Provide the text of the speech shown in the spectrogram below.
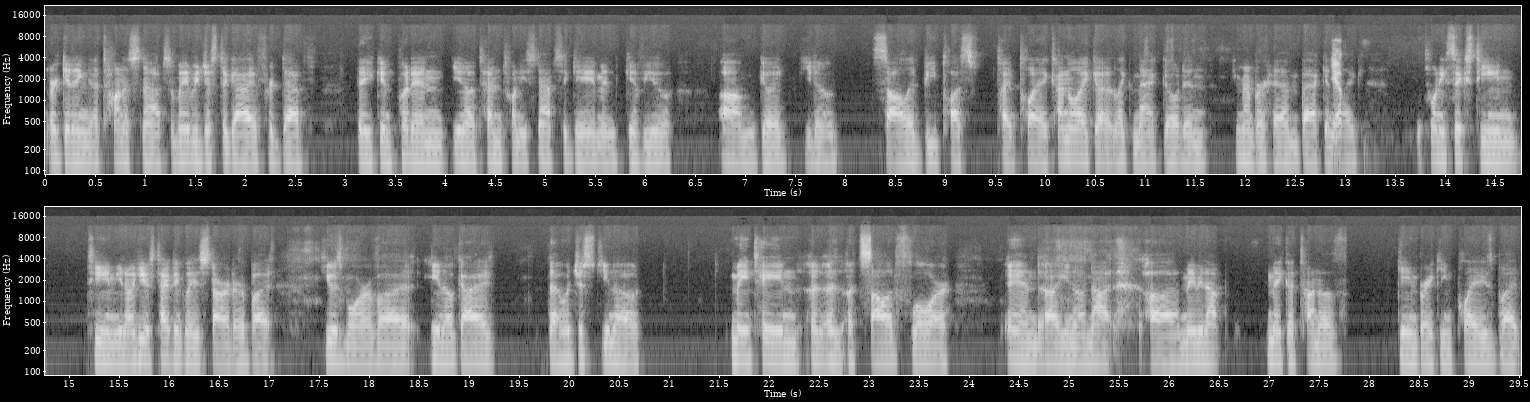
or getting a ton of snaps, but maybe just a guy for depth that you can put in, you know, 10, 20 snaps a game and give you um, good, you know, solid B plus type play, kind of like a like Matt Godin. You remember him back in yep. like the 2016 team? You know, he was technically a starter, but he was more of a you know guy that would just you know maintain a, a, a solid floor and uh, you know not uh, maybe not make a ton of game breaking plays, but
